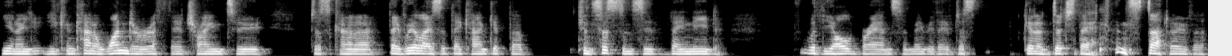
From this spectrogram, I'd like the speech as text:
You know you, you can kind of wonder if they're trying to just kind of they realize that they can't get the consistency they need with the old brands so maybe they've just going to ditch that and start over.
